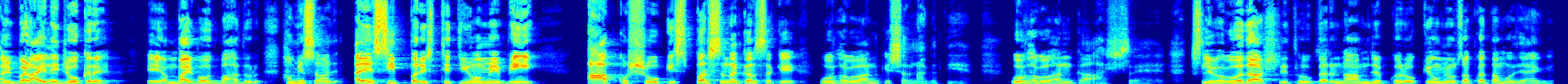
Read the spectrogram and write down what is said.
हमें बड़ाई नहीं जोक रहे ये अंबाई बहुत बहादुर। हम समझ, ऐसी परिस्थितियों में भी आपको शोक स्पर्श न कर सके, वो भगवान की शरणागति है। वो भगवान का आश्रय है। इसलिए भगवत आश्रित होकर नाम जप करो, क्यों में वो सब खत्म हो जाएँगे।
